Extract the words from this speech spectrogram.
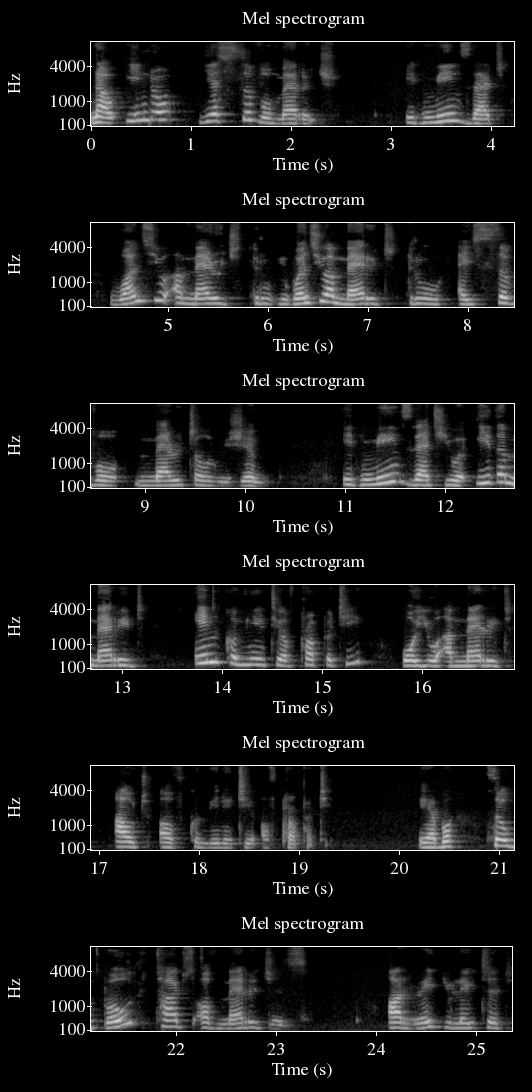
Now, Indo, yes, civil marriage. It means that once you are married through once you are married through a civil marital regime, it means that you are either married in community of property or you are married out of community of property. Yeah, but so both types of marriages are regulated.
